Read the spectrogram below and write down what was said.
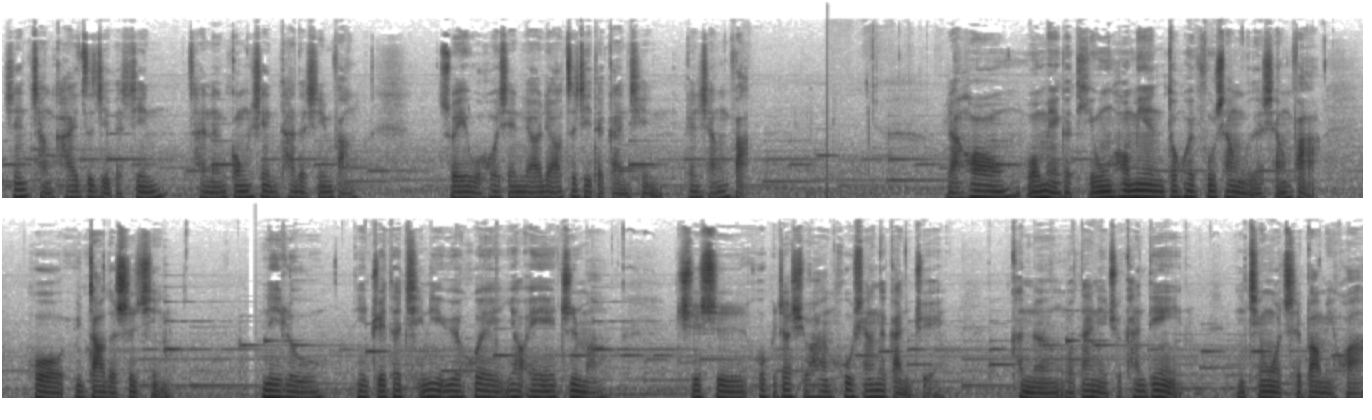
先敞开自己的心，才能攻陷他的心房。所以我会先聊聊自己的感情跟想法，然后我每个提问后面都会附上我的想法或遇到的事情。例如，你觉得情侣约会要 AA 制吗？其实我比较喜欢互相的感觉，可能我带你去看电影，你请我吃爆米花，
